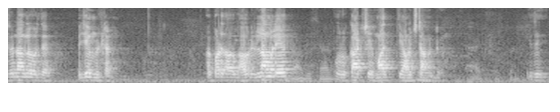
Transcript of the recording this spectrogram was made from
சொன்னாங்களே ஒருத்தர் விஜய் மில்டன். அவர் படத்தை அவர் அவர் இல்லாமலே ஒரு காட்சியை மாற்றி அமைச்சிட்டாங்கன்ட்டு. இது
